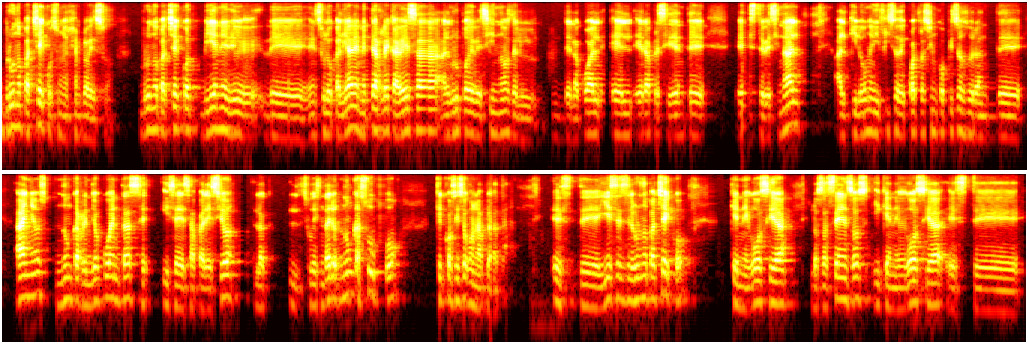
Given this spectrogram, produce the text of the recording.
Bruno Pacheco es un ejemplo de eso. Bruno Pacheco viene de, en su localidad de meterle cabeza al grupo de vecinos de la cual él era presidente este, vecinal, alquiló un edificio de cuatro o cinco pisos durante años, nunca rindió cuentas y se desapareció. su vecindario nunca supo qué cosa hizo con la plata. Este, y ese es el Bruno Pacheco que negocia los ascensos y que negocia este,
